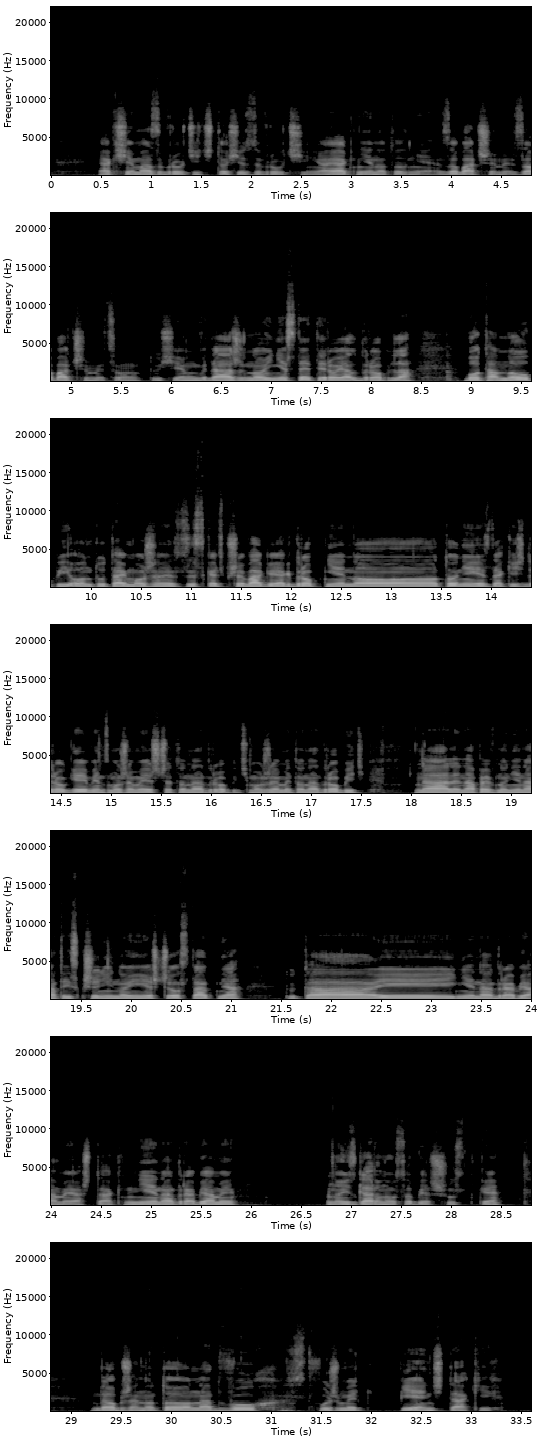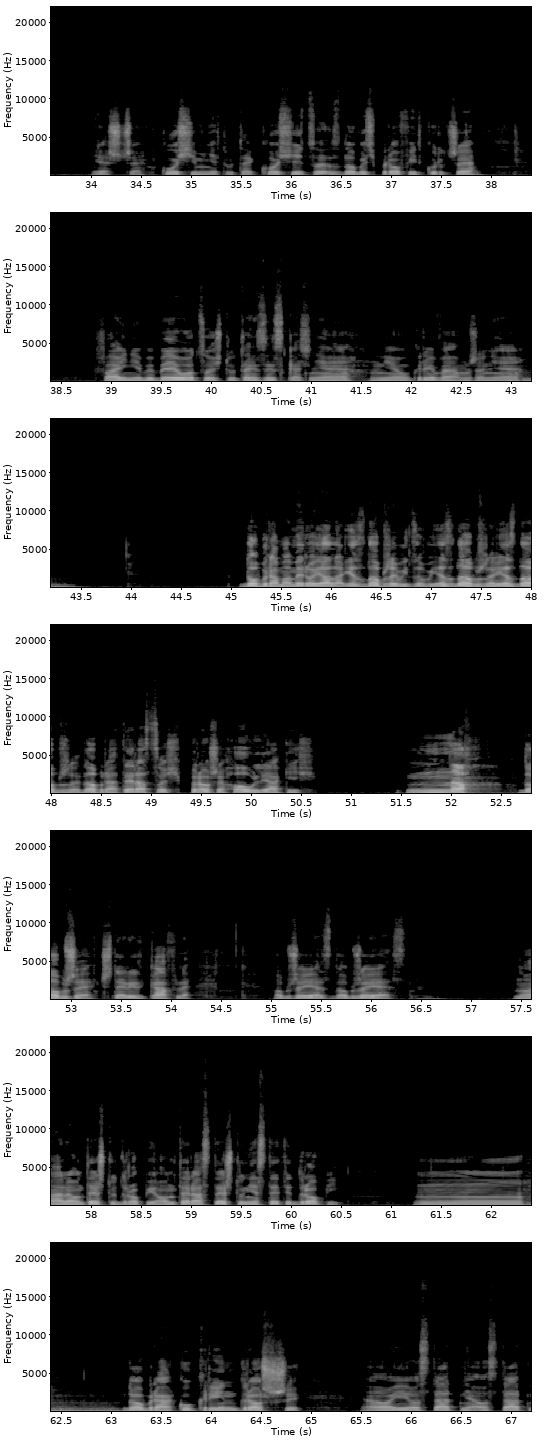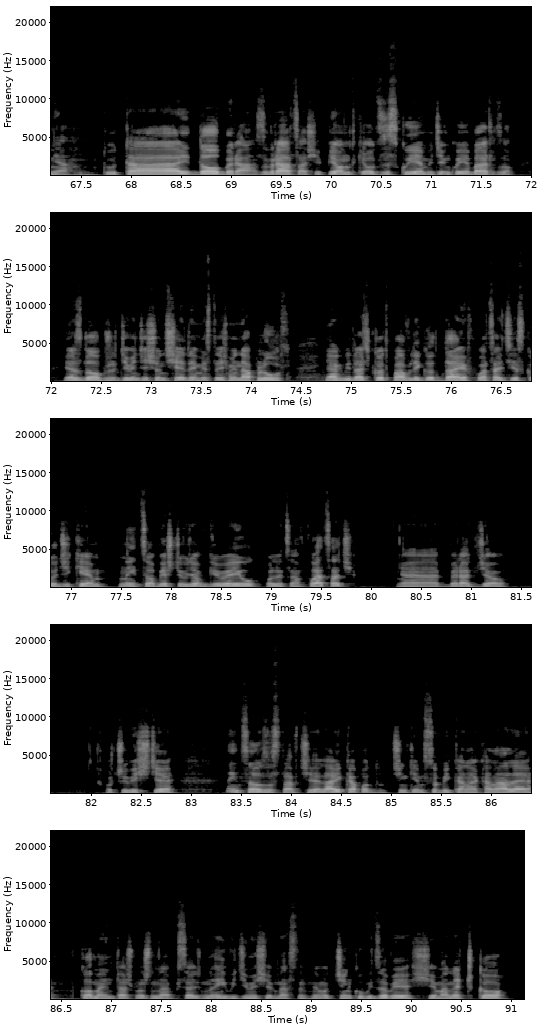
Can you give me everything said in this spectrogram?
Jak się ma zwrócić, to się zwróci, a jak nie, no to nie. Zobaczymy, zobaczymy, co tu się wydarzy. No i niestety Royal Drop dla bota Nope i on tutaj może zyskać przewagę jak dropnie, no to nie jest jakieś drogie, więc możemy jeszcze to nadrobić. Możemy to nadrobić, no ale na pewno nie na tej skrzyni. No i jeszcze ostatnia Tutaj nie nadrabiamy aż tak. Nie nadrabiamy. No i zgarnął sobie szóstkę. Dobrze, no to na dwóch stwórzmy pięć takich. Jeszcze. Kusi mnie tutaj. Kusi co, zdobyć profit, kurczę. Fajnie by było coś tutaj zyskać, nie? Nie ukrywam, że nie. Dobra, mamy Royala. Jest dobrze, widzowie. Jest dobrze, jest dobrze. Dobra, teraz coś, proszę, howl jakiś. No, dobrze. Cztery kafle. Dobrze jest, dobrze jest. No, ale on też tu dropi. On teraz też tu niestety dropi. Mm, dobra, Kukrin droższy. No i ostatnia, ostatnia. Tutaj dobra, zwraca się, piątkę, odzyskujemy, dziękuję bardzo. Jest dobrze, 97, jesteśmy na plus. Jak widać kod Pawlik oddaje, wpłacajcie z kodzikiem. No i co, bierzcie udział w giveawayu, polecam wpłacać, eee, brać udział oczywiście. No i co, zostawcie lajka pod odcinkiem, subika na kanale, komentarz można napisać, no i widzimy się w następnym odcinku, widzowie, siemaneczko.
